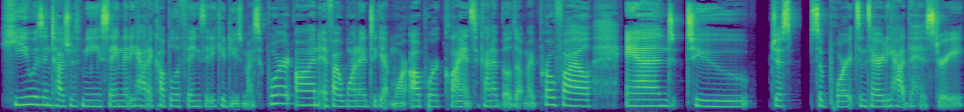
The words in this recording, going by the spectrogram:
he was in touch with me saying that he had a couple of things that he could use my support on if I wanted to get more Upwork clients to kind of build up my profile and to just support since I already had the history.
